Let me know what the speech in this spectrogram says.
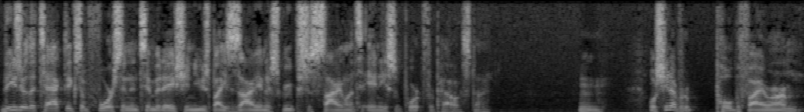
These are the tactics of force and intimidation used by Zionist groups to silence any support for Palestine. Hmm. Well, she never pulled the firearm.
